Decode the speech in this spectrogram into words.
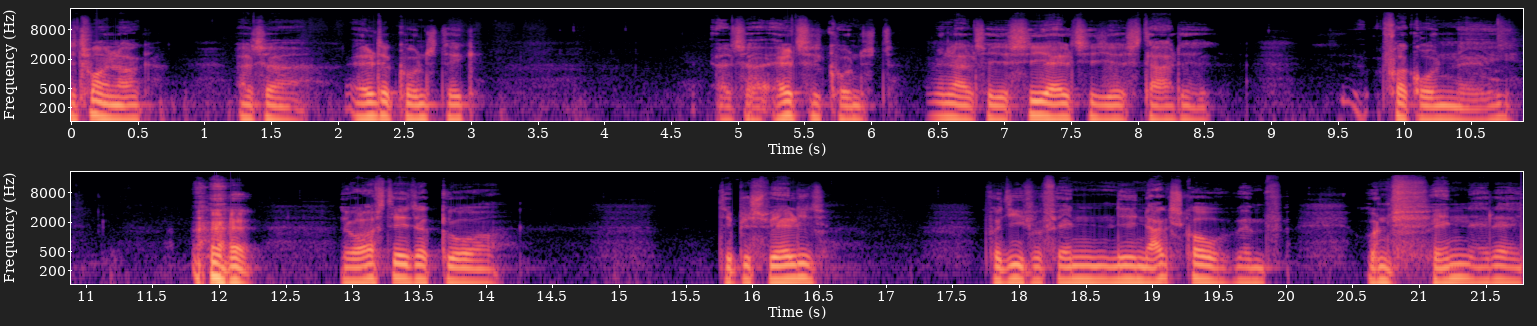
Det tror jeg nok. Altså, alt er kunst, ikke? Altså, altid kunst. Men altså, jeg siger altid, at jeg startede fra grunden af, ikke? det var også det, der gjorde det besværligt. Fordi for fanden, nede i Nakskov, hvem, hvordan fanden er der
